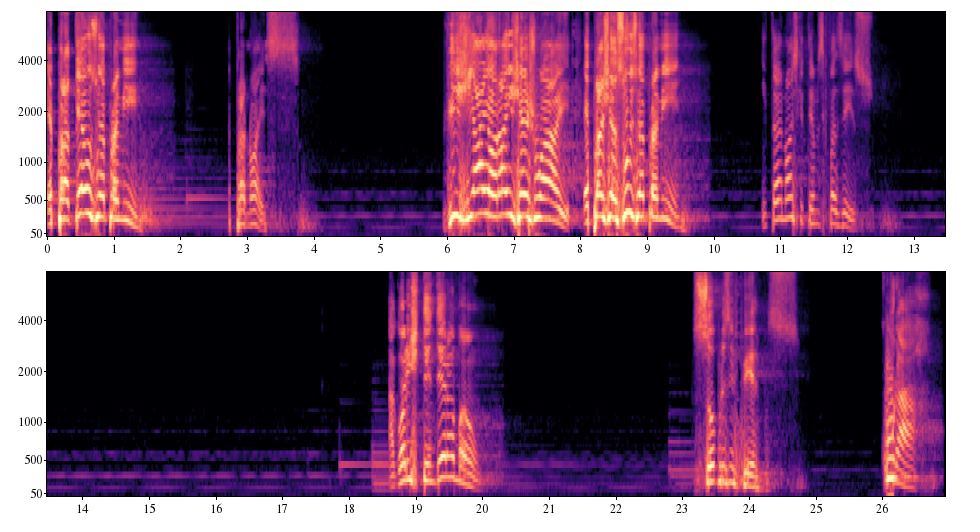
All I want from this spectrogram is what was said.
É para Deus ou é para mim? É para nós. Vigiai, orai e jejuai. É para Jesus ou é para mim? Então é nós que temos que fazer isso. Agora estender a mão sobre os enfermos. Curar,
